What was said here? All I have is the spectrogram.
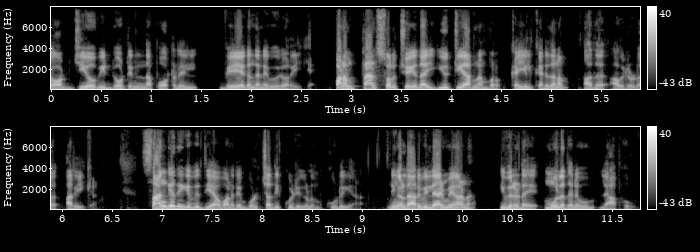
dot G O V dot in എന്ന പോർട്ടലിൽ വേഗം തന്നെ വിവരം അറിയിക്കാം. പണം ട്രാൻസ്ഫർ ചെയ്ത യു ടി ആർ നമ്പർ കയ്യിൽ കരുതണം അത് അവരോട് അറിയിക്കണം. സാങ്കേതിക വിദ്യ വളരുമ്പോൾ ചതിക്കുഴികളും കൂടുകയാണ്. നിങ്ങളുടെ അറിവില്ലായ്മയാണ് ഇവരുടെ മൂലധനവും ലാഭവും.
